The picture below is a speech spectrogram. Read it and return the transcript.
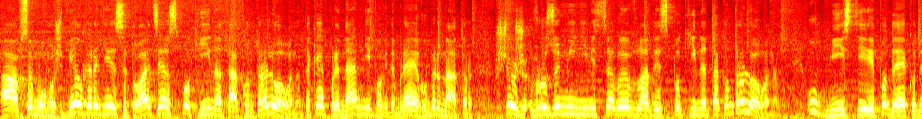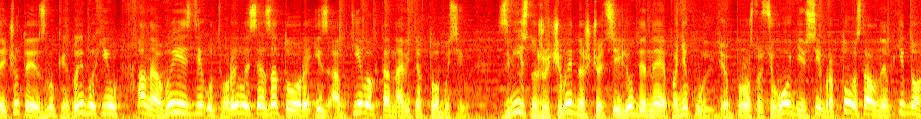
А в самому ж Білгороді ситуація спокійна та контрольована. Таке принаймні повідомляє губернатор. Що ж в розумінні місцевої влади спокійна та контрольована. У місті подекуди чути звуки вибухів, а на виїзді утворилися затори із автівок та навіть автобусів. Звісно ж, очевидно, що ці люди не панікують. Просто сьогодні всім раптово стало необхідно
